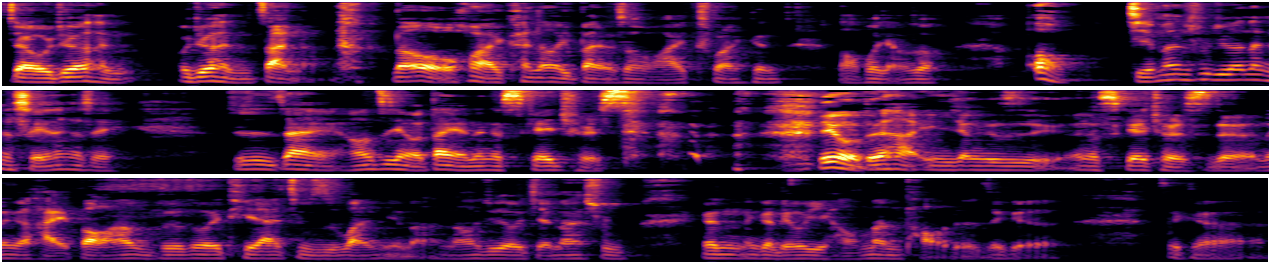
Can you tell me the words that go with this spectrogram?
对，我觉得很，我觉得很赞啊。然后我后来看到一半的时候，我还突然跟老婆讲说：“哦，解曼书就是那个谁，那个谁，就是在，然后之前有代言那个 Skechers，因为我对他的印象就是那个 Skechers 的那个海报，他们不是都会贴在柱子外面嘛，然后就有解曼书跟那个刘以豪慢跑的这个这个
